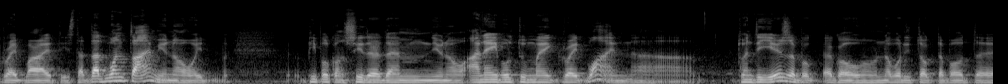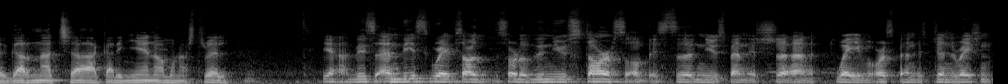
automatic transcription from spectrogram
great varieties. That that one time you know it, people consider them you know unable to make great wine. Uh, 20 years ago nobody talked about uh, garnacha carignano monastrell yeah, this and these grapes are sort of the new stars of this uh, new Spanish uh, wave or Spanish generation.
